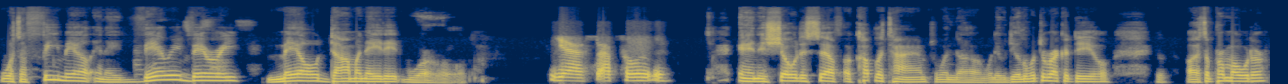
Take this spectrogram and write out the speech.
was a female in a very, very male dominated world. Yes, absolutely. And it showed itself a couple of times when uh, when they were dealing with the record deal uh, as a promoter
